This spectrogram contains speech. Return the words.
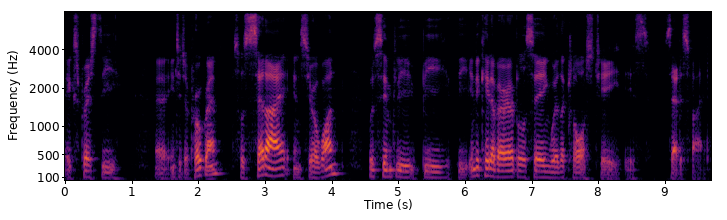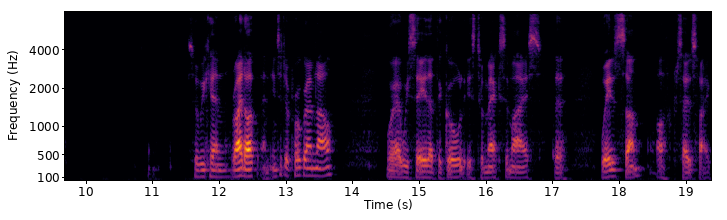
express the uh, integer program. So set i in 0, 1 will simply be the indicator variable saying whether clause J is satisfied. Okay. So we can write up an integer program now where we say that the goal is to maximize the weighted sum of satisfied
